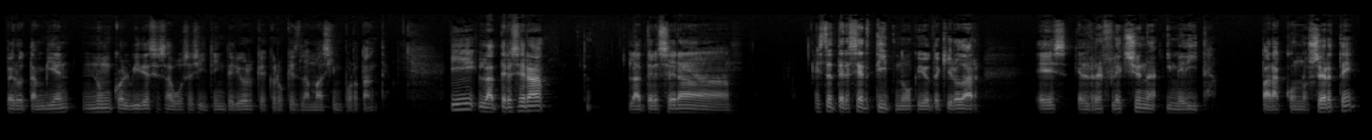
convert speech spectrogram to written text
pero también nunca olvides esa vocecita interior que creo que es la más importante. Y la tercera, la tercera, este tercer tip ¿no? que yo te quiero dar es el reflexiona y medita para conocerte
